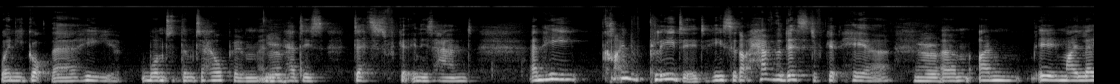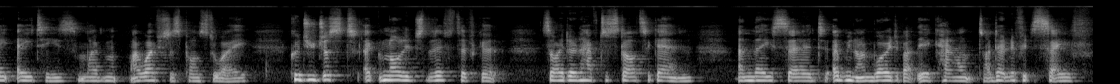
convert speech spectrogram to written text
when he got there, he wanted them to help him. And Yeah. he had his death certificate in his hand. And he kind of pleaded. He said, I have the death certificate here. Yeah. Um, I'm in my late 80s. My, my wife's just passed away. Could you just acknowledge the death certificate so I don't have to start again? And they said, I mean, I'm worried about the account. I don't know if it's safe.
